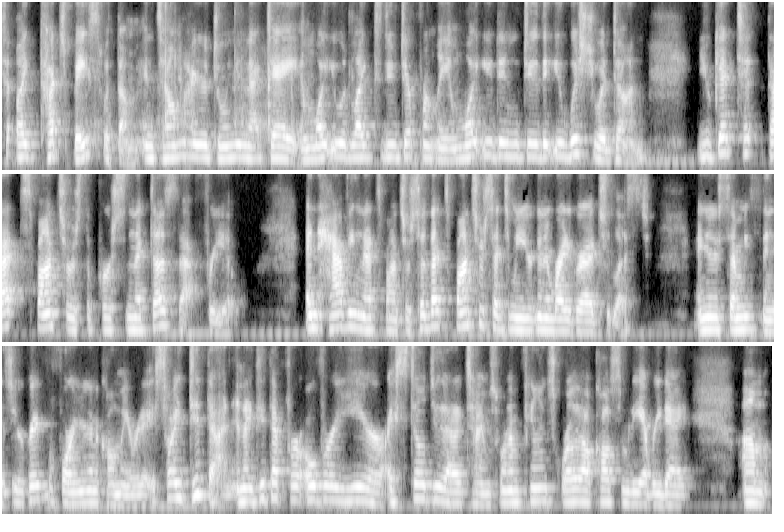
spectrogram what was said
t- like touch base with them and tell them how you're doing in that day and what you would like to do differently and what you didn't do that you wish you had done. You get to that sponsor is the person that does that for you and having that sponsor. So that sponsor said to me you're going to write a gratitude list and you're going to send me things you're grateful for and you're going to call me every day. So i did that and i did that for over a year. I still do that at times when i'm feeling squirrely i'll call somebody every day. Um,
